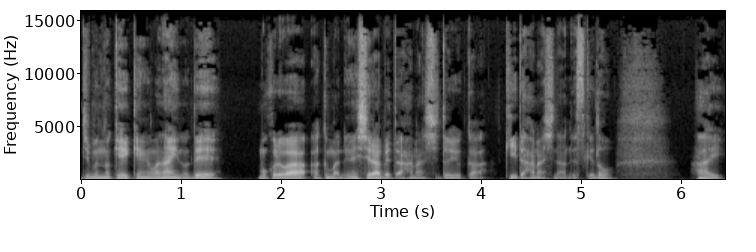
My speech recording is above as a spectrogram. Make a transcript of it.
自分の経験はないので、もうこれはあくまでね、調べた話というか、聞いた話なんですけど、はい。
